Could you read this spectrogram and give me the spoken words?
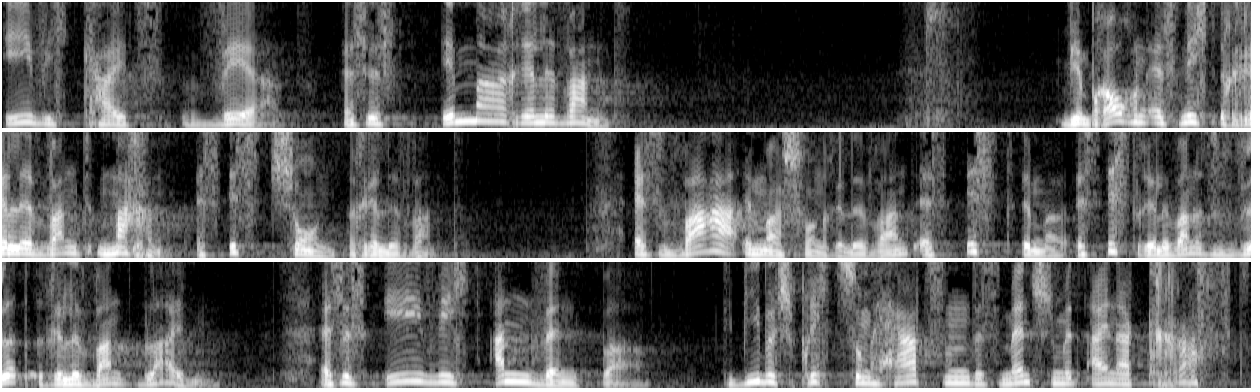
Ewigkeitswert. Es ist immer relevant. Wir brauchen es nicht relevant machen. Es ist schon relevant. Es war immer schon relevant, es ist immer, es ist relevant, es wird relevant bleiben. Es ist ewig anwendbar. Die Bibel spricht zum Herzen des Menschen mit einer Kraft,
